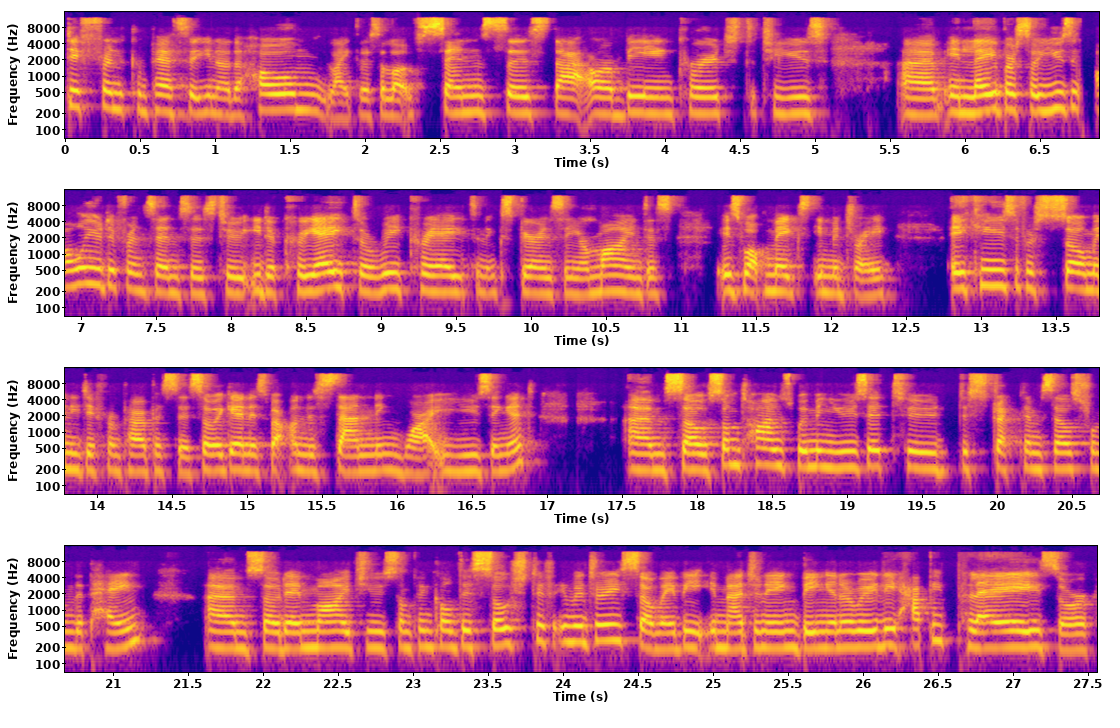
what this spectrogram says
different compared to you know the home like there's a lot of senses that are being encouraged to use um, in labor so using all your different senses to either create or recreate an experience in your mind is is what makes imagery you can use it for so many different purposes so again it's about understanding why you're using it um, so sometimes women use it to distract themselves from the pain um, so they might use something called dissociative imagery. So maybe imagining being in a really happy place or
